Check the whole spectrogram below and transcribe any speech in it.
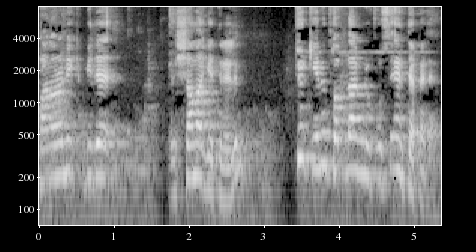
panoramik bir de Şam'a getirelim. Türkiye'nin toplam nüfusu en tepede.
